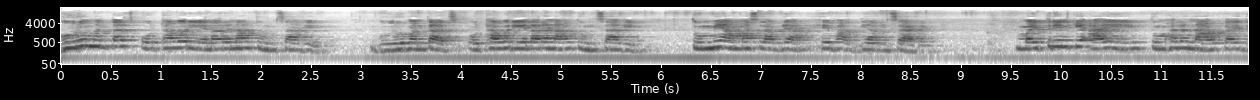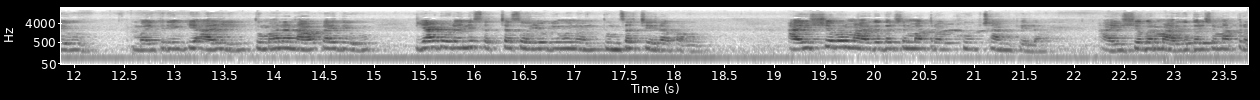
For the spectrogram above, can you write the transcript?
गुरु म्हणताच ओठावर येणारं नाव तुमचं आहे. गुरु म्हणताच ओठावर येणारं नाव तुमचं आहे. तुम्ही आम्हास लाभल्या हे भाग्य आमचं आहे. मैत्रीण की आई तुम्हाला नाव काय देऊ? मैत्रीण की आई तुम्हाला नाव काय देऊ? या डोळ्याने सच्चा सहयोगी म्हणून तुमचा चेहरा पाहू. आयुष्यभर मार्गदर्शन मात्र खूप छान केलं. आयुष्यभर मार्गदर्शन मात्र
